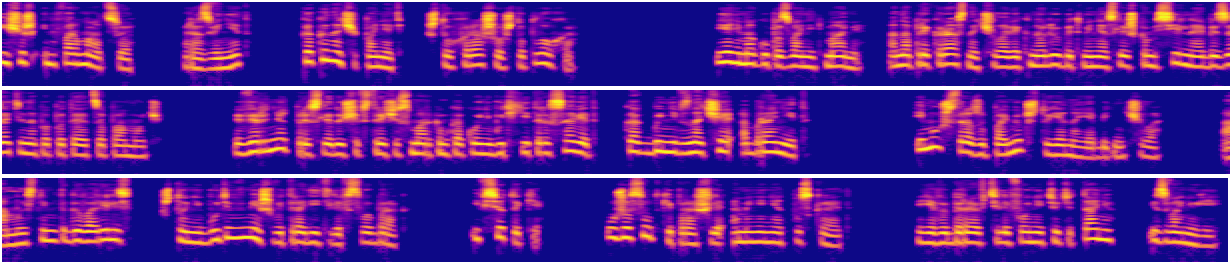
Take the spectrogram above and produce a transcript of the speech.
ищешь информацию. Разве нет? Как иначе понять, что хорошо, что плохо? Я не могу позвонить маме. Она прекрасный человек, но любит меня слишком сильно и обязательно попытается помочь. Вернет при следующей встрече с Марком какой-нибудь хитрый совет, как бы невзначай обронит. И муж сразу поймет, что я наябедничала. А мы с ним договорились, что не будем вмешивать родителей в свой брак. И все-таки. Уже сутки прошли, а меня не отпускает. Я выбираю в телефоне тетю Таню и звоню ей.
